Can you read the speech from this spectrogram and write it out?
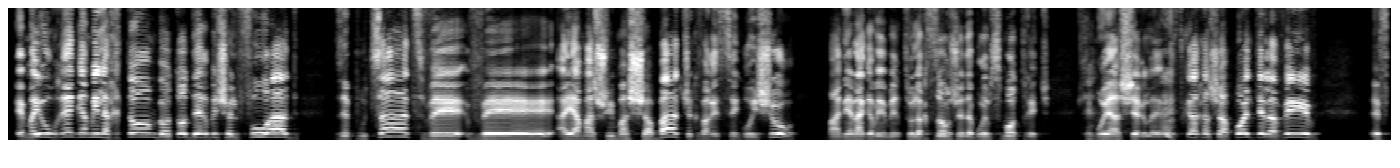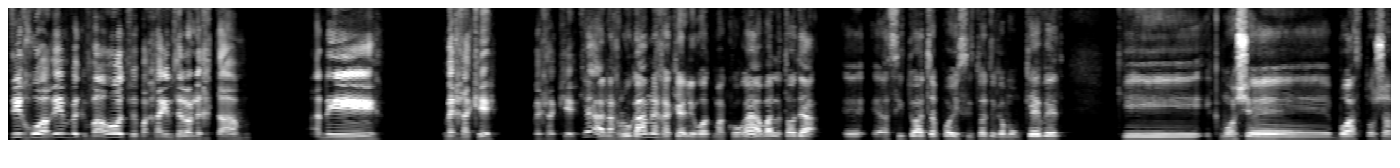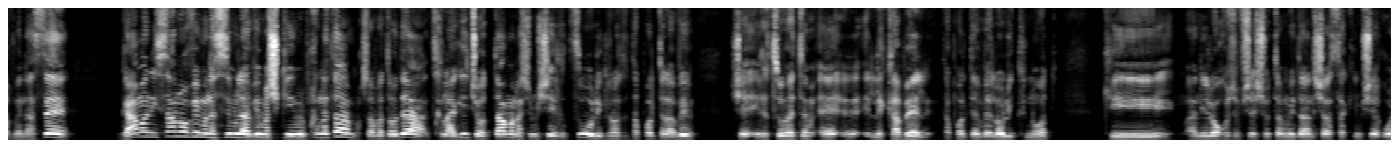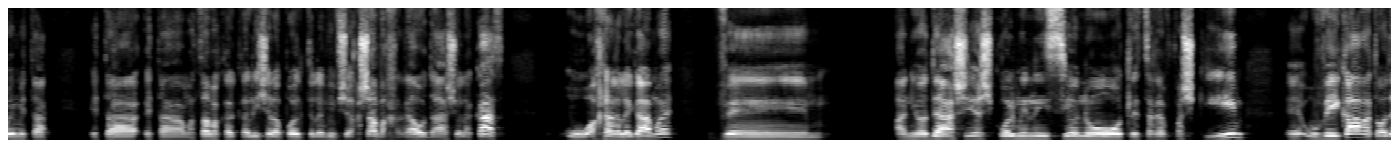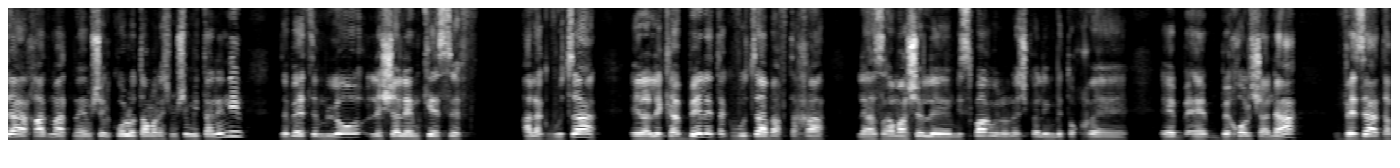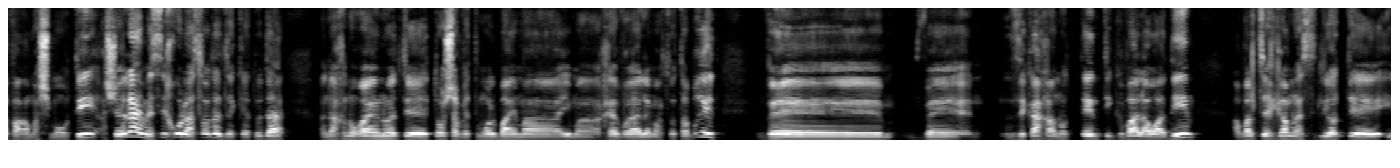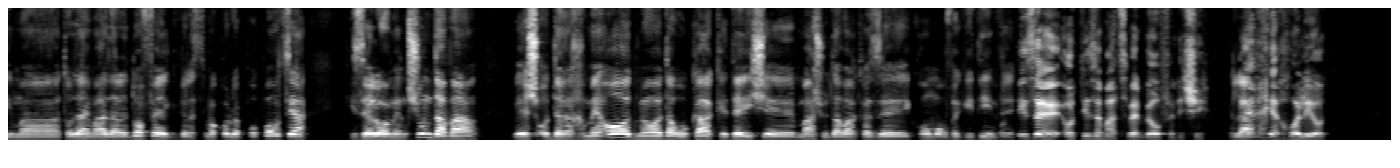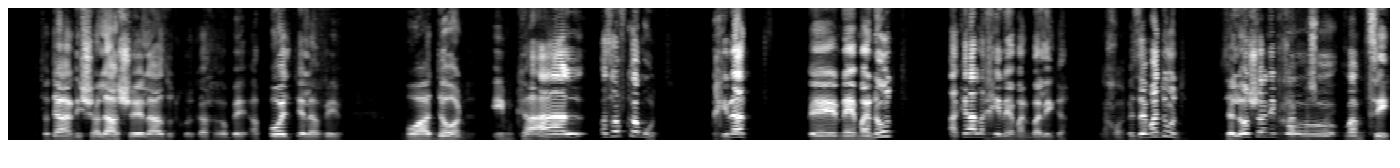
שהם היו רגע מלחתום באותו דרבי של פואד, זה פוצץ, ו- והיה משהו עם השבת שכבר השיגו אישור. מעניין אגב, אם ירצו לחזור, שידברו עם סמוטריץ', אם הוא יאשר להם. אז ככה שהפועל תל אביב הבטיחו הרים וגבעות, ובחיים זה לא נחתם. אני מחכה, מחכה. כן, אנחנו גם נחכה לראות מה קורה, אבל אתה יודע, אה, אה, הסיטואציה פה היא סיטואציה גם מורכבת, כי כמו שבועז תושב מנסה, גם הניסנובים מנסים להביא משקיעים מבחינתם. עכשיו, אתה יודע, צריך להגיד שאותם אנשים שירצו לקנות את הפועל תל אביב, שירצו בעצם אה, אה, לקבל את הפועל תל אביב ולא לקנות, כי אני לא חושב שיש יותר מדי אנשי עסקים שרואים את, ה, את, ה, את המצב הכלכלי של הפועל תל אביב, שעכשיו, אחרי ההודעה של הכעס, הוא אחר לגמרי, ואני יודע שיש כל מיני ניסיונות לצרף משקיעים, אה, ובעיקר, אתה יודע, אחד מהתנאים של כל אותם אנשים שמתעניינים, זה בעצם לא לשלם כסף על הקבוצה, אלא לקבל את הקבוצה בהבטחה להזרמה של אה, מספר מיליוני שקלים בתוך, אה, אה, בכל שנה, וזה הדבר המשמעותי. השאלה אם הצליחו לעשות את זה, כי אתה יודע, אנחנו ראינו את תושב אתמול בא עם, עם החבר'ה האלה מארצות הברית, ו, וזה ככה נותן תקווה לאוהדים, אבל צריך גם להיות עם, ה, אתה יודע, עם היד על הדופק ולשים הכל בפרופורציה, כי זה לא אומר שום דבר, ויש עוד דרך מאוד מאוד ארוכה כדי שמשהו, דבר כזה, יקרום עור וגידים. ו... אותי זה, אותי זה מעצבן באופן אישי. למה? איך יכול להיות? אתה יודע, נשאלה השאלה הזאת כל כך הרבה. הפועל תל אביב, מועדון עם קהל, עזוב כמות, מבחינת אה, נאמנות, הקהל הכי נאמן בליגה. נכון. וזה מדוד, זה לא שאני פה משמעית. ממציא.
